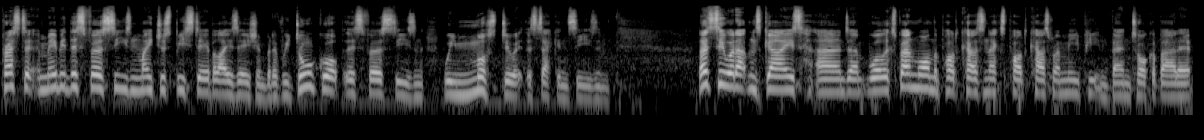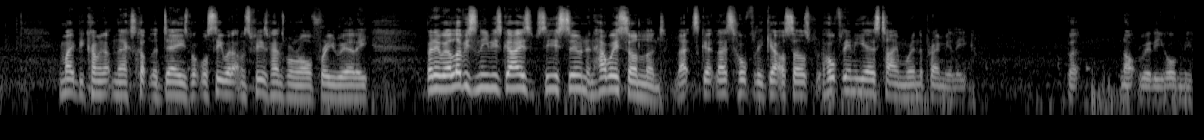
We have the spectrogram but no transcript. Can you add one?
Preston, maybe this first season might just be stabilisation, but if we don't go up this first season, we must do it the second season. Let's see what happens, guys, and um, we'll expand more on the podcast next podcast when me, Pete, and Ben talk about it. Might be coming up in the next couple of days, but we'll see what happens. Please depends when we're all free, really. But anyway, I love you, Sneebies, guys. See you soon. And how is Sunderland? Let's get. Let's hopefully get ourselves. Hopefully, in a year's time, we're in the Premier League. But not really holding me,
